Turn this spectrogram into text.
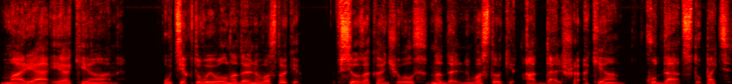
моря и океаны. У тех, кто воевал на Дальнем Востоке, все заканчивалось на Дальнем Востоке, а дальше океан. Куда отступать?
